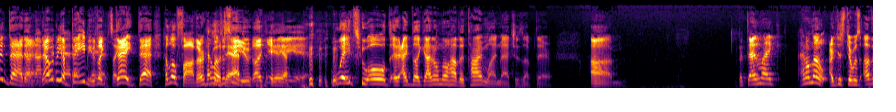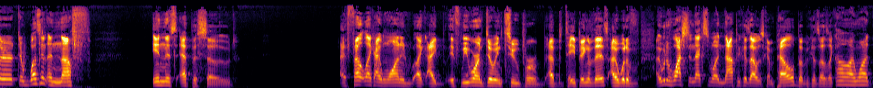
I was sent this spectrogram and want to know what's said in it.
even dad. No, dad. not that would even be a dad, baby. dad. It's like, It's like- hey, dad. Hello, father. Hello, Good to Dad. see you. Like, yeah, Yeah, yeah, yeah. yeah. Way too old. I like. I don't know how the timeline matches up there. Um, but then like I don't know. I just there was other. There wasn't enough in this episode. I felt like I wanted like I if we weren't doing two per ep- taping of this, I would have I would have watched the next one not because I was compelled, but because I was like, oh, I want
